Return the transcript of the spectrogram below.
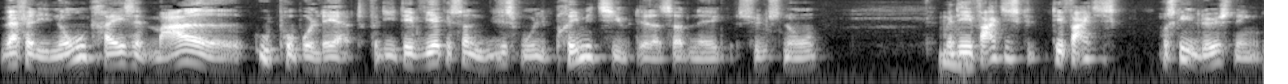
i hvert fald i nogle kredse, meget upopulært, fordi det virker sådan en lille smule primitivt, eller sådan, ikke, synes nogen. Men det er faktisk, det er faktisk måske løsningen.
